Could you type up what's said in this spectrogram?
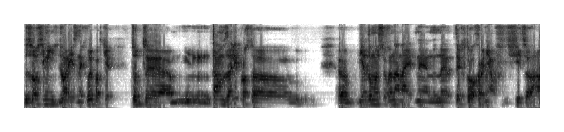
Зовсім інші два різних випадки. Тут е, там взагалі просто. е, Я думаю, що вина навіть не, не тих, хто охороняв Фіцо, а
